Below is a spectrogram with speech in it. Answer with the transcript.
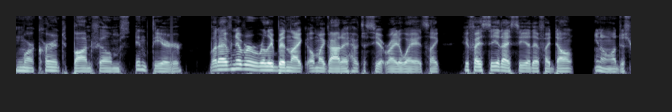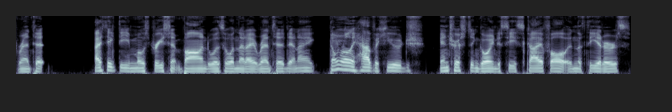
more current Bond films in theater, but I've never really been like, oh my god, I have to see it right away. It's like if I see it, I see it. If I don't, you know, I'll just rent it. I think the most recent Bond was the one that I rented, and I don't really have a huge interest in going to see Skyfall in the theaters.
